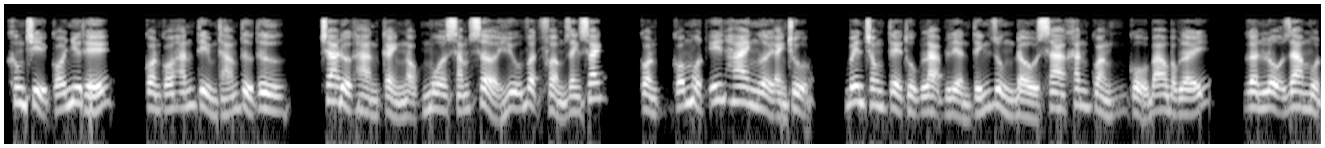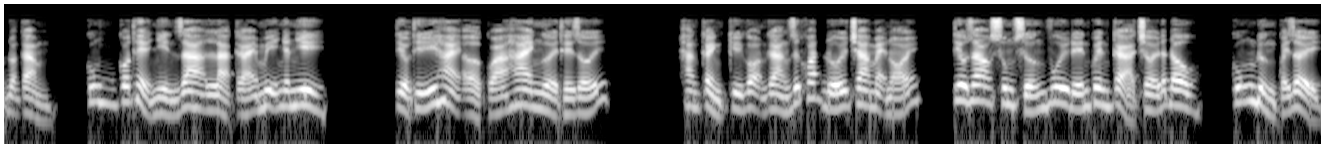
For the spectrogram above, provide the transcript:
Không chỉ có như thế, còn có hắn tìm thám tử tư, cha được Hàn Cảnh Ngọc mua sắm sở hữu vật phẩm danh sách, còn có một ít hai người ảnh chụp, bên trong tề thuộc lạp liền tính dùng đầu xa khăn quàng cổ bao bọc lấy, gần lộ ra một đoạn cảm, cũng có thể nhìn ra là cái mỹ nhân nhi. Tiểu thí hại ở quá hai người thế giới. Hàn cảnh kỳ gọn gàng dứt khoát đối cha mẹ nói, tiêu giao sung sướng vui đến quên cả trời đất đâu, cũng đừng quấy rầy.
